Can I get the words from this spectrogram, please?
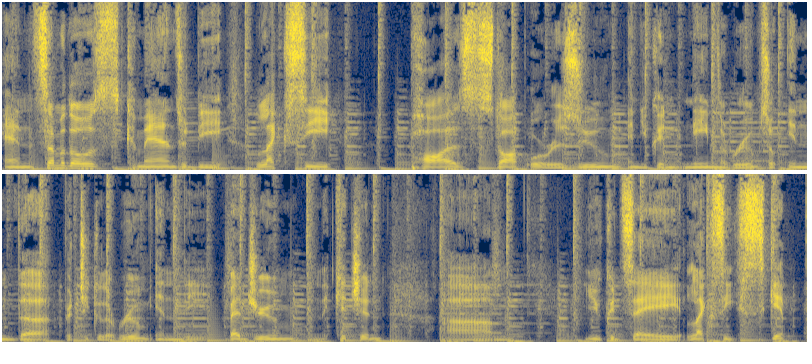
And some of those commands would be Lexi pause, stop, or resume, and you can name the room. So, in the particular room, in the bedroom, in the kitchen, um, you could say Lexi skip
